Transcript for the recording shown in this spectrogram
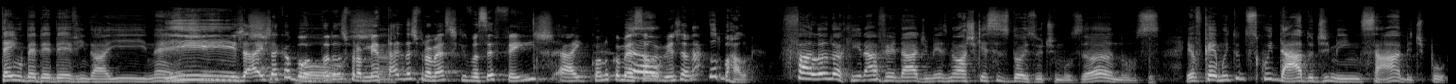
Tem o BBB vindo aí, né? Ih, gente? já, já acabou. Todas as Poxa. metade das promessas que você fez, aí quando começar Não. a beber, já tudo pro ralo. Falando aqui, na verdade mesmo, eu acho que esses dois últimos anos, eu fiquei muito descuidado de mim, sabe? Tipo,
